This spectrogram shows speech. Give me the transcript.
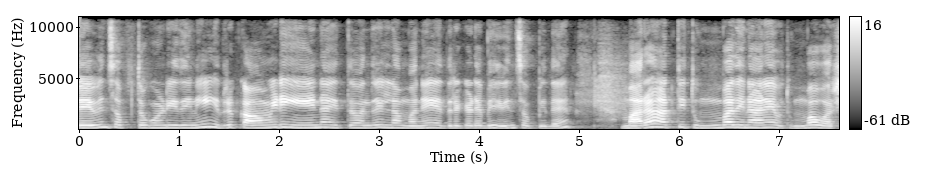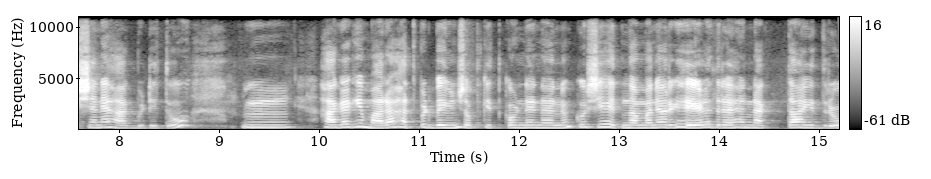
ಬೇವಿನ ಸೊಪ್ಪು ತೊಗೊಂಡಿದ್ದೀನಿ. ಇದ್ರ ಕಾಮಿಡಿ ಏನಾಯಿತು ಅಂದರೆ ಇಲ್ಲ ಮನೆ ಎದುರುಗಡೆ ಬೇವಿನ ಸೊಪ್ಪಿದೆ. ಮರ ಹತ್ತಿ ತುಂಬ ದಿನಾನೇ, ತುಂಬ ವರ್ಷನೇ ಆಗಿಬಿಟ್ಟಿತ್ತು. ಹಾಗಾಗಿ ಮರ ಹತ್ಬಿಟ್ಟು ಬೇವಿನ ಸೊಪ್ಪು ಕಿತ್ಕೊಂಡೆ ನಾನು. ಖುಷಿ ಆಯ್ತು. ನಮ್ಮ ಮನೆಯವ್ರಿಗೆ ಹೇಳಿದ್ರೆ ನಗ್ತಾ ಇದ್ದರು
